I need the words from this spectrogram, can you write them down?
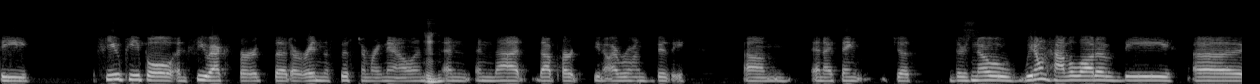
the few people and few experts that are in the system right now, and mm-hmm. and and that that part, you know, everyone's busy, um, and I think just there's no, we don't have a lot of the, uh,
